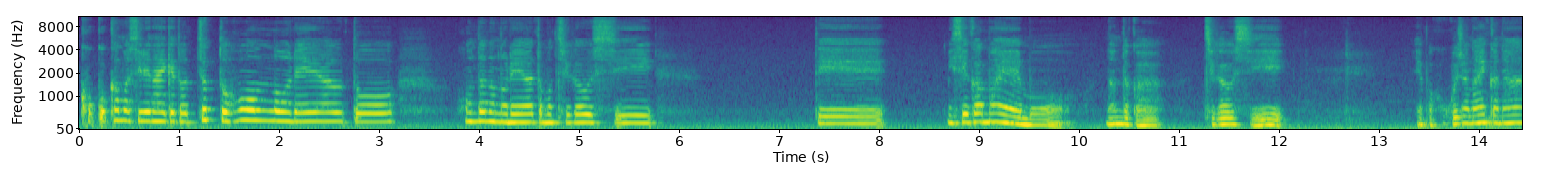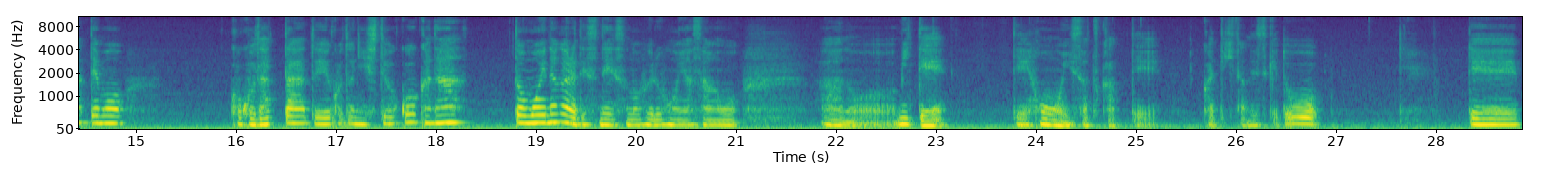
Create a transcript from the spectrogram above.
ここかもしれないけどちょっと本のレイアウト本棚のレイアウトも違うしで店構えもなんだか違うしやっぱここじゃないかな。でもここだったということにしておこうかなと思いながらですねその古本屋さんをあの見てで本を一冊買って帰ってきたんですけどで、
